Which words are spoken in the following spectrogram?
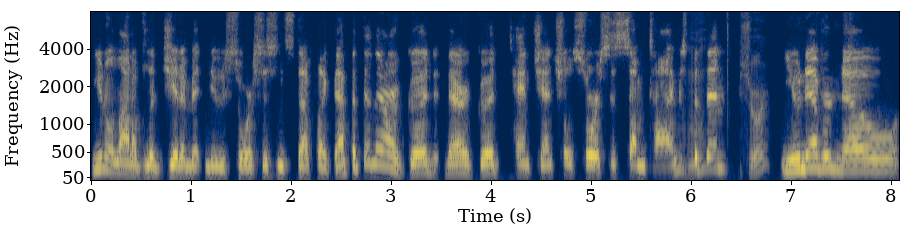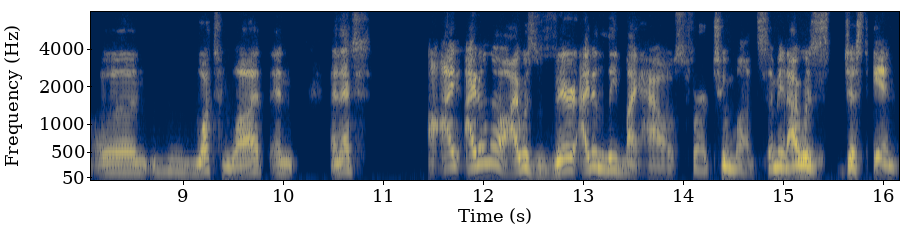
you know a lot of legitimate news sources and stuff like that. But then there are good, there are good tangential sources sometimes. But then Sure. you never know uh, what's what, and and that's I I don't know. I was very I didn't leave my house for two months. I mean, I was just in.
